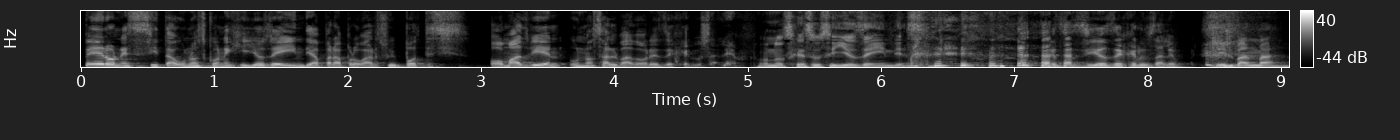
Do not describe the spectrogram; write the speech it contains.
pero necesita unos conejillos de India para probar su hipótesis, o más bien unos salvadores de Jerusalén. Unos jesucillos de indias. Esos hijos de Jerusalén. Silvan va.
